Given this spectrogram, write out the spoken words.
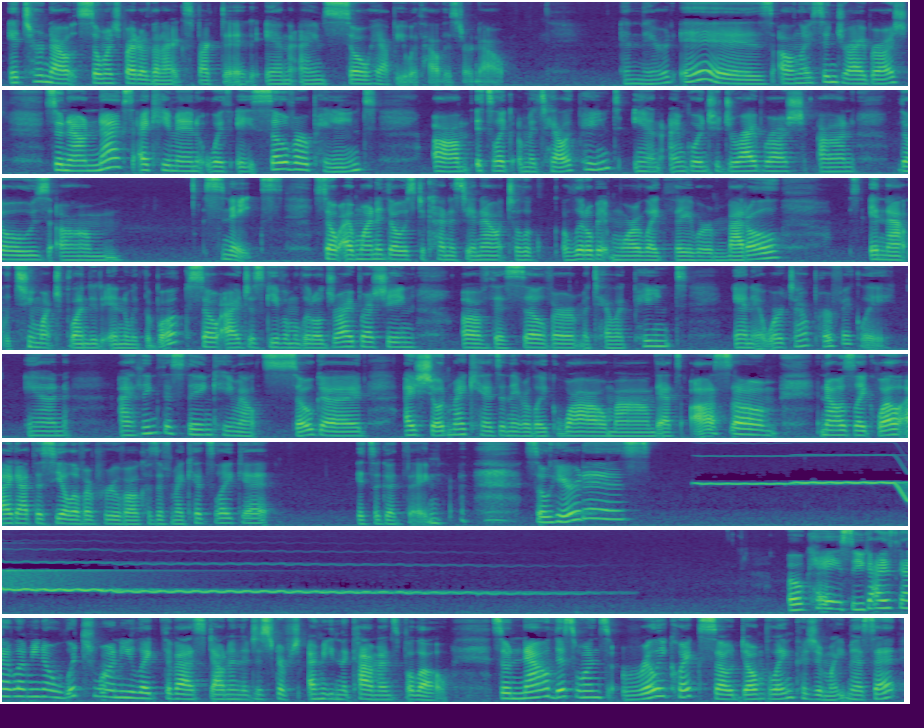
it turned out so much better than I expected. And I'm so happy with how this turned out. And there it is, all nice and dry brushed. So now next I came in with a silver paint. Um, it's like a metallic paint and I'm going to dry brush on those um, snakes. So I wanted those to kind of stand out to look a little bit more like they were metal and not too much blended in with the book. So I just gave them a little dry brushing of this silver metallic paint and it worked out perfectly. And I think this thing came out so good. I showed my kids and they were like, wow, mom, that's awesome. And I was like, well, I got the seal of approval because if my kids like it, it's a good thing. so here it is. Okay, so you guys got to let me know which one you like the best down in the description, I mean the comments below. So now this one's really quick, so don't blink because you might miss it.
